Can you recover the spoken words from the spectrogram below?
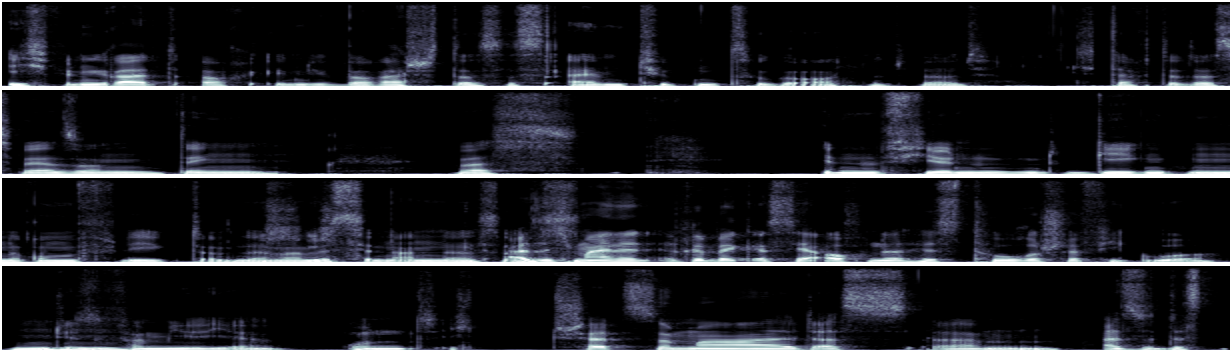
Ich bin gerade auch irgendwie überrascht, dass es einem Typen zugeordnet wird. Ich dachte, das wäre so ein Ding, was in vielen Gegenden rumfliegt und immer ein bisschen anders ist. Also ich meine, Rebecca ist ja auch eine historische Figur, mhm. diese Familie. Und ich schätze mal, dass, ähm, also dass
